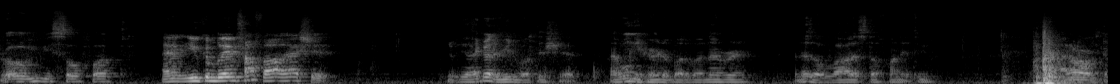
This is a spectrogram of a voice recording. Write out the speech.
Bro, we'd be so fucked. And you can blame Trump for all that shit. Yeah, I gotta read about this shit. I've only heard about it, but never. And there's a lot of stuff on it too. I don't. The,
